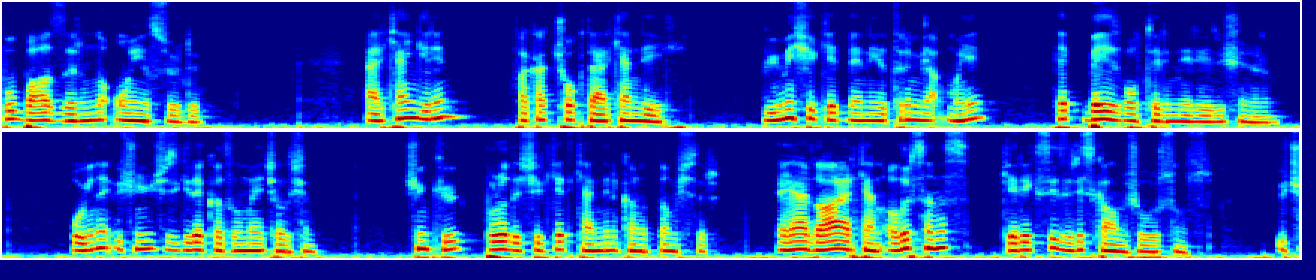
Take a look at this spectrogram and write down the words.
Bu bazılarında 10 yıl sürdü. Erken girin fakat çok da erken değil. Büyüme şirketlerine yatırım yapmayı hep beyzbol terimleriyle düşünürüm. Oyuna 3. çizgide katılmaya çalışın. Çünkü burada şirket kendini kanıtlamıştır. Eğer daha erken alırsanız gereksiz risk almış olursunuz. 3.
